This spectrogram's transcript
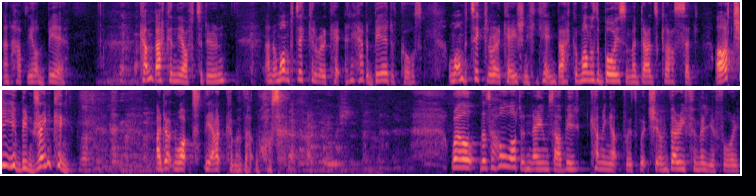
and have the odd beer. Come back in the afternoon And on one particular occasion, and he had a beard, of course, on one particular occasion he came back and one of the boys in my dad's class said, Archie, you've been drinking. I don't know what the outcome of that was. well, there's a whole lot of names I'll be coming up with which are very familiar for you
